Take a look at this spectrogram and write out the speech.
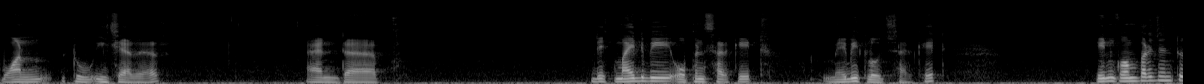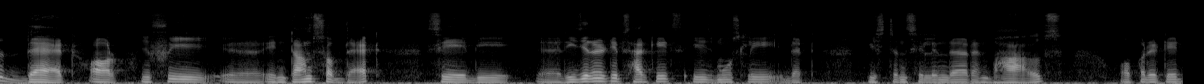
one to each other and uh, this might be open circuit, maybe closed circuit. In comparison to that or if we uh, in terms of that say the uh, regenerative circuits is mostly that piston cylinder and valves operated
